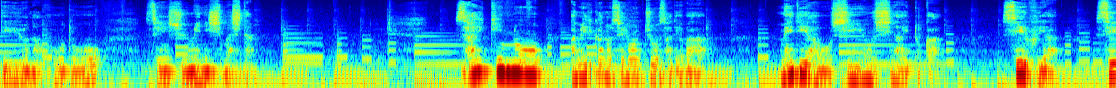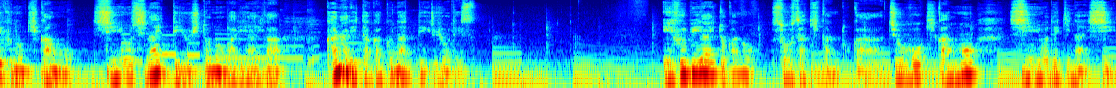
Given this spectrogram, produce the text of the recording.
ていうような報道を先週目にしました。最近のアメリカの世論調査ではメディアを信用しないとか政府や政府の機関を信用しないっていう人の割合がかなり高くなっているようです。FBI とかの捜査機関とか情報機関も信用できないし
